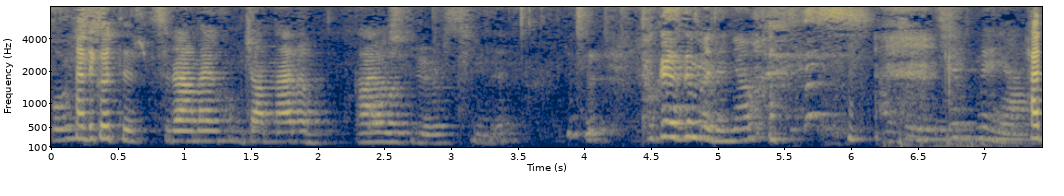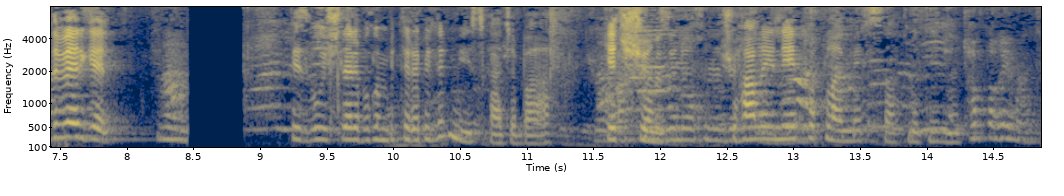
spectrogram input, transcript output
Hadi götür. Selamünaleyküm canlarım. Kahve götürüyoruz şimdi. Çok ezdirmedin ya. Ayşe çekme ya. Hadi ver gel. Biz bu işleri bugün bitirebilir miyiz ki acaba? Geç şunu. Şu halıyı neye toplayayım Melisa? Medine. Toplayayım hadi.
